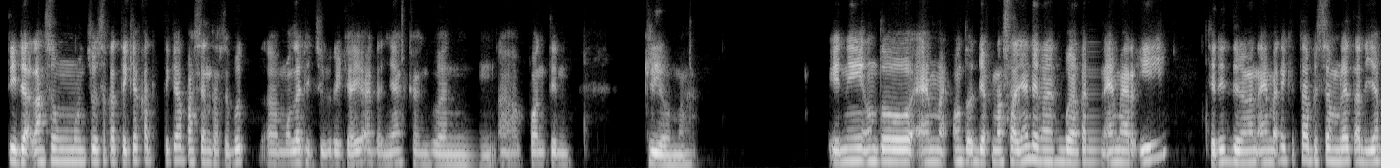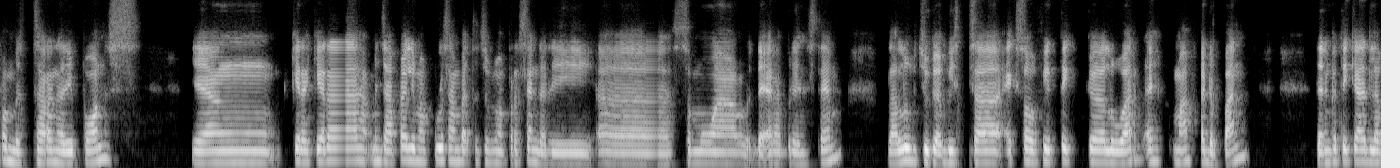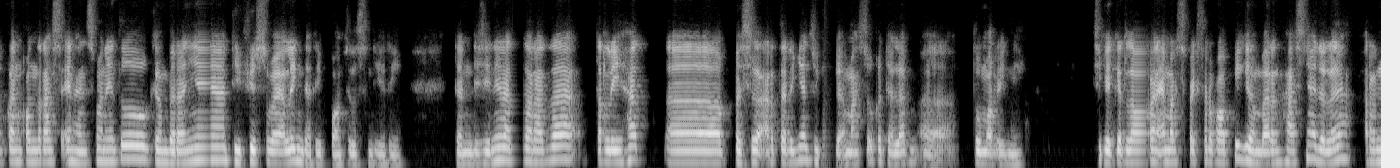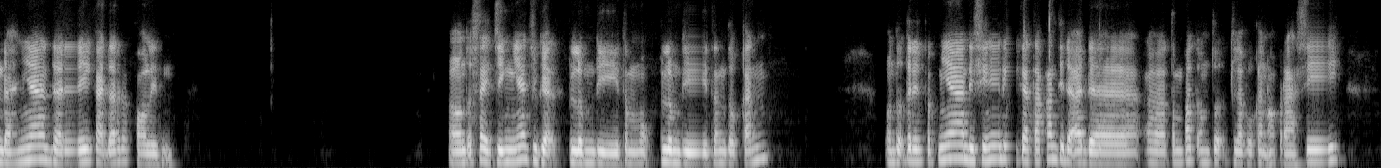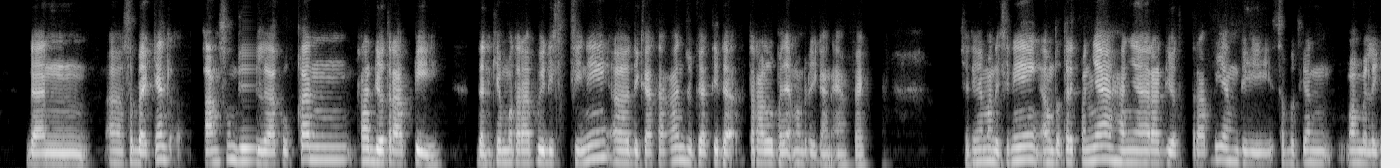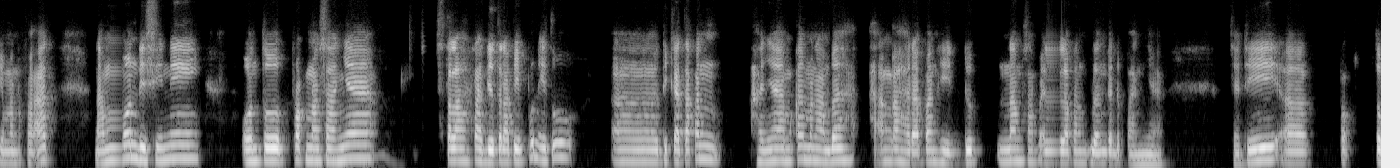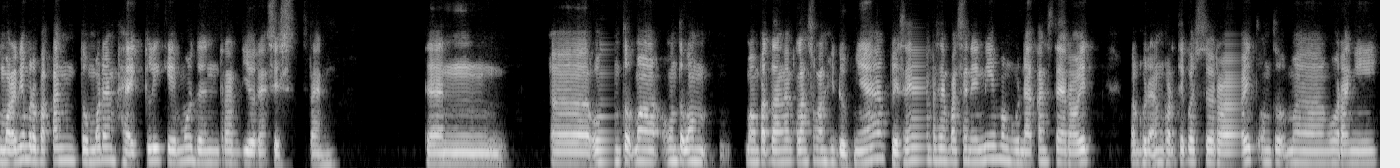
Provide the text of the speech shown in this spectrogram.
tidak langsung muncul seketika ketika pasien tersebut mulai dicurigai adanya gangguan uh, pontin glioma ini untuk untuk diagnosanya dengan menggunakan MRI. Jadi dengan MRI kita bisa melihat adanya pembesaran dari pons yang kira-kira mencapai 50 sampai 75% dari uh, semua daerah brainstem. Lalu juga bisa exofitik ke luar, eh maaf ke depan. Dan ketika dilakukan kontras enhancement itu gambarannya diffuse swelling dari pons itu sendiri. Dan di sini rata-rata terlihat uh, basil arterinya juga masuk ke dalam uh, tumor ini jika kita lakukan MR spektroskopi, gambaran khasnya adalah rendahnya dari kadar kolin. Untuk stagingnya juga belum ditemu, belum ditentukan. Untuk treatmentnya di sini dikatakan tidak ada uh, tempat untuk dilakukan operasi dan uh, sebaiknya langsung dilakukan radioterapi dan kemoterapi di sini uh, dikatakan juga tidak terlalu banyak memberikan efek. Jadi memang di sini untuk treatmentnya hanya radioterapi yang disebutkan memiliki manfaat. Namun di sini untuk prognosanya setelah radioterapi pun itu eh, dikatakan hanya akan menambah angka harapan hidup 6 sampai 8 bulan ke depannya. Jadi eh, tumor ini merupakan tumor yang highly chemo dan radioresisten. Dan eh, untuk untuk mempertahankan kelangsungan hidupnya, biasanya pasien-pasien ini menggunakan steroid penggunaan kortikosteroid untuk mengurangi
